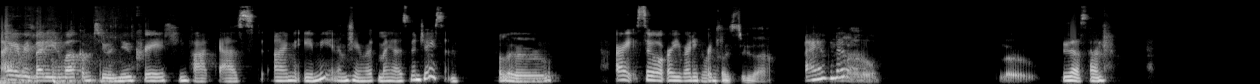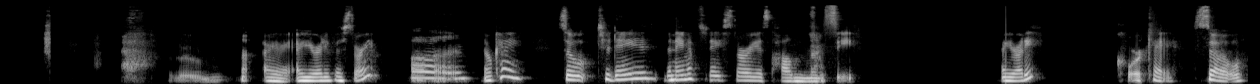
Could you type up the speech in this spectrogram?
Hi, everybody, and welcome to a new creation podcast. I'm Amy, and I'm here with my husband, Jason. Hello. All right, so are you ready for? Let's do that. I don't know. Hello. Hello. Does that sound? Hello. Uh, all right, are you ready for the story? Hi. Okay. So today, the name of today's story is called Mercy. Are you ready? Cork. Okay. So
